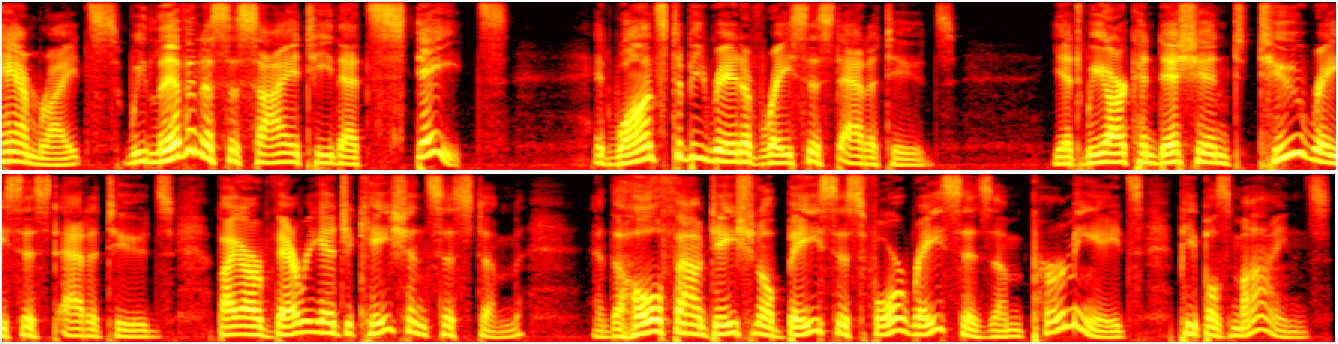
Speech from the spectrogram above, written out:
Ham writes We live in a society that states it wants to be rid of racist attitudes. Yet we are conditioned to racist attitudes by our very education system, and the whole foundational basis for racism permeates people's minds.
